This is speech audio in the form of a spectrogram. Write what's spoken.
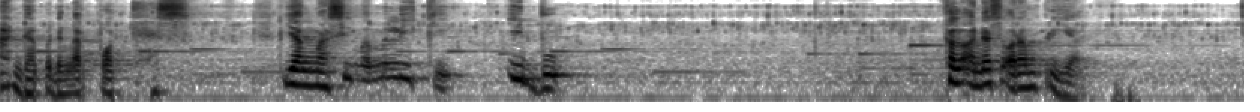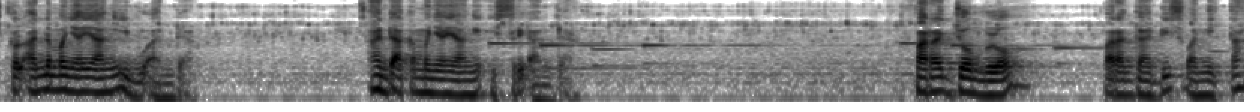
Anda pendengar podcast yang masih memiliki ibu. Kalau Anda seorang pria, kalau Anda menyayangi ibu Anda, Anda akan menyayangi istri Anda. Para jomblo, para gadis wanita,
